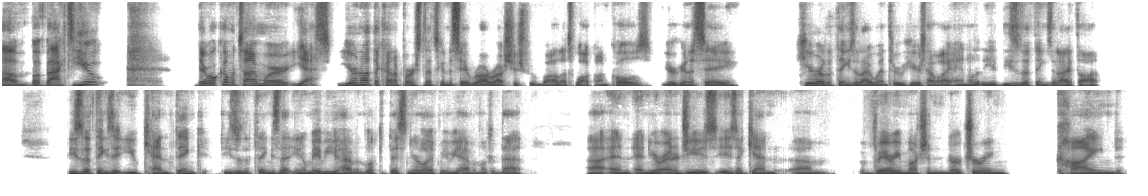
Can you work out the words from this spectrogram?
Um, but back to you. There will come a time where yes you're not the kind of person that's going to say rah rah shish boom bah let's walk on coals. You're going to say here are the things that i went through. Here's how i handled it. These are the things that i thought. These are the things that you can think. These are the things that you know maybe you haven't looked at this in your life maybe you haven't looked at that. Uh, and and your energy is is again um, very much a nurturing kind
